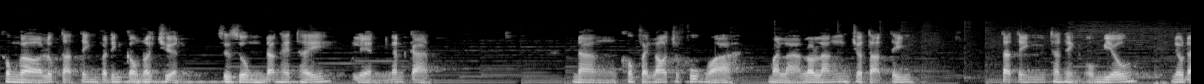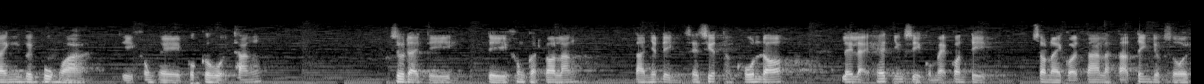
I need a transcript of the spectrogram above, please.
Không ngờ lúc tạ tinh và đinh cầu nói chuyện Sư Dung đã nghe thấy, liền ngăn cản. Nàng không phải lo cho Phú Hòa, Mà là lo lắng cho tạ tinh. Tạ tinh thân hình ốm yếu, Nếu đánh với Phú Hòa Thì không hề có cơ hội thắng. Dư đại tỷ Tỷ không cần lo lắng. Ta nhất định sẽ giết thằng khốn đó, Lấy lại hết những gì của mẹ con tỷ Sau này gọi ta là tạ tinh được rồi.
